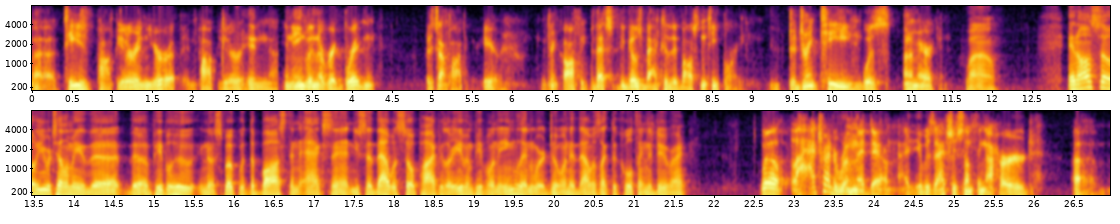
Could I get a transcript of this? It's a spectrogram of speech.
uh, tea's popular in Europe and popular in uh, in England or Great Britain, but it's not popular here. We drink coffee, but that's it goes back to the Boston Tea Party. To drink tea was un-American. Wow. And also, you were telling me the the people who you know spoke with the Boston accent. You said that was so popular, even people in England were doing it. That was like the cool thing to do, right? Well, I I tried to run that down. It was actually something I heard, um,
